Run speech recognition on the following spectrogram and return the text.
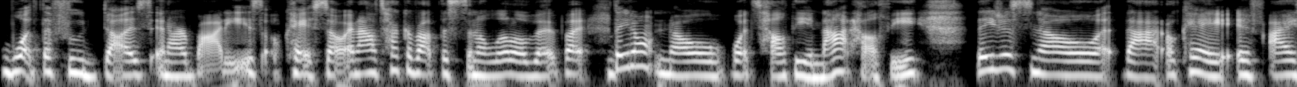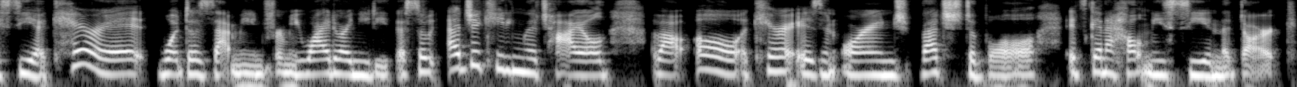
what the food does in our bodies. Okay, so, and I'll talk about this in a little bit, but they don't know what's healthy and not healthy. They just know that, okay, if I see a carrot, what does that mean for me? Why do I need to eat this? So, educating the child about, oh, a carrot is an orange vegetable, it's going to help me see in the dark.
